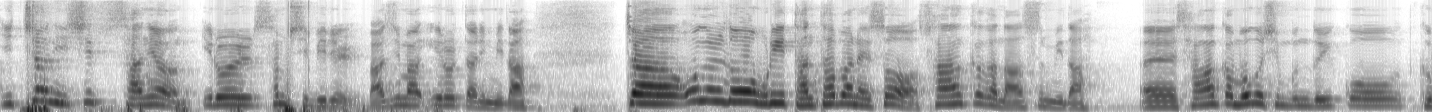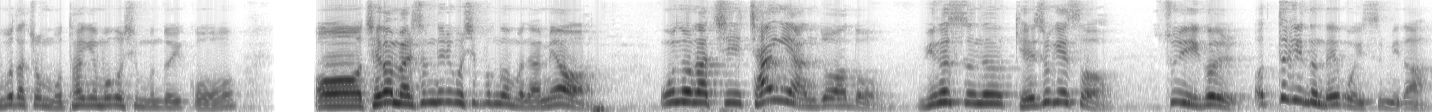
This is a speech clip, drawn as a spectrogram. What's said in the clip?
2024년 1월 31일 마지막 1월 달입니다. 자, 오늘도 우리 단타반에서 상한가가 나왔습니다. 에, 상한가 먹으신 분도 있고 그보다 좀 못하게 먹으신 분도 있고 어, 제가 말씀드리고 싶은 건 뭐냐면 오늘 같이 장이 안 좋아도 위너스는 계속해서 수익을 어떻게든 내고 있습니다.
